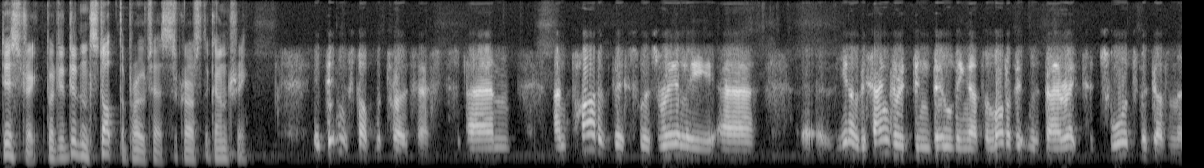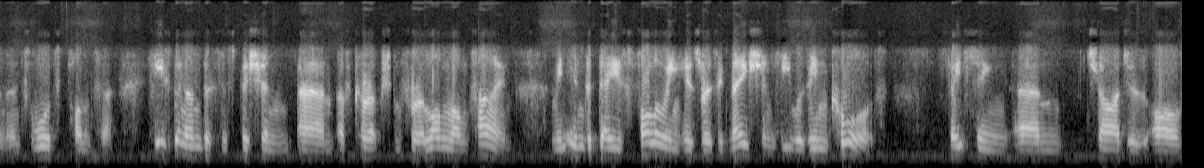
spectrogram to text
district. But it didn't stop the protests across the country. It didn't stop the protests. Um, and part of this was really, uh, uh, you know, this anger had been building up. A lot of it was directed towards the government and towards Ponta. He's been under suspicion um, of corruption for a long, long time. I mean, in the days following his resignation, he was in court facing um, charges of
